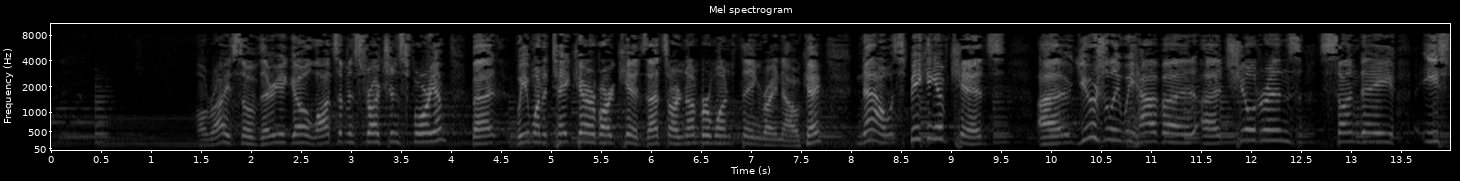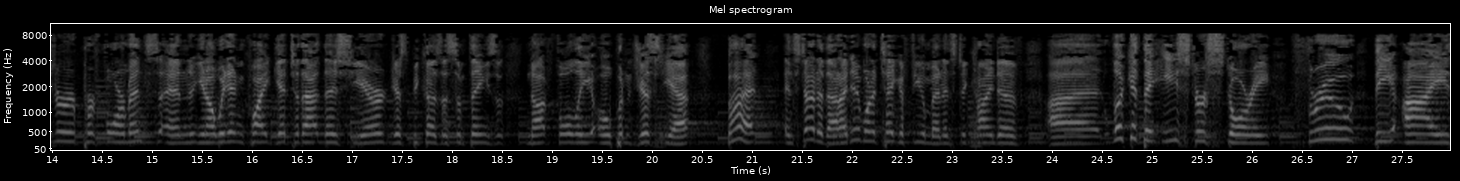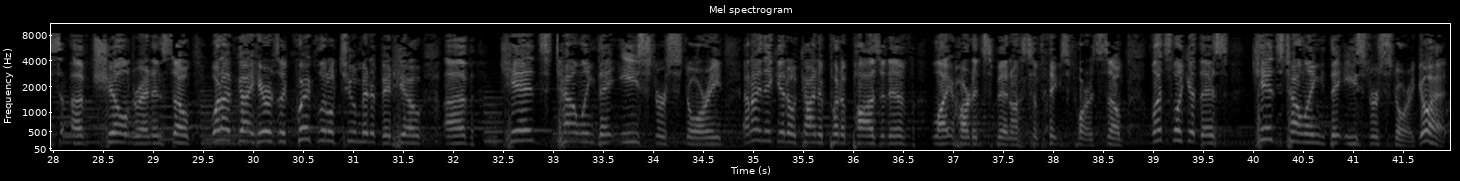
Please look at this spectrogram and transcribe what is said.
All right, so there you go. Lots of instructions for you, but we want to take care of our kids. That's our number one thing right now, okay? Now, speaking of kids, uh, usually we have a, a children's Sunday Easter performance, and you know we didn't quite get to that this year just because of some things not fully open just yet. But instead of that, I did want to take a few minutes to kind of uh, look at the Easter story through the eyes of children. And so what I've got here is a quick little two minute video of kids telling the Easter story. And I think it'll kind of put a positive, lighthearted spin on some things for us. So let's look at this. Kids telling the Easter story. Go ahead.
